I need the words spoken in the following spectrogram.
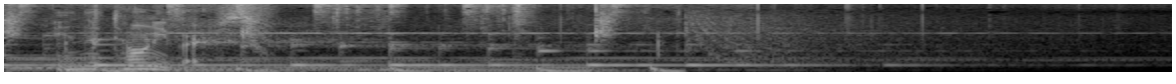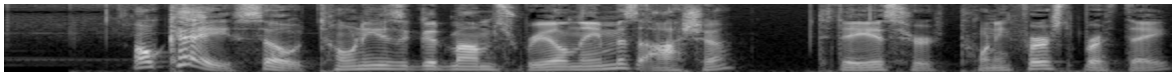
in the Tonyverse. Okay, so Tony is a good mom's real name is Asha. Today is her 21st birthday,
